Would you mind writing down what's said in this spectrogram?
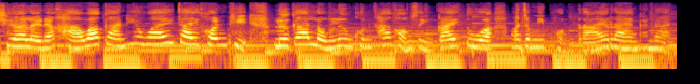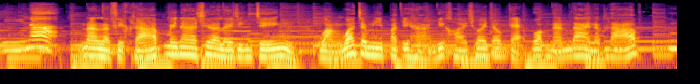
เชื่อเลยนะคะว่าการที่ไว้ใจคนผิด หรือการหลงลืมคุณค่าของสิ่งใกล้ตัว มันจะมีผลร้ายแรงขนาดนี้น่ะนั่นแหละสิครับ ไม่น่าเชื่อเลยจริง ๆ หวังว่าจะมีปาฏิหาริย์ที่คอยช่วยเจ้าแกะพวกนั้นได้นะครับอื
